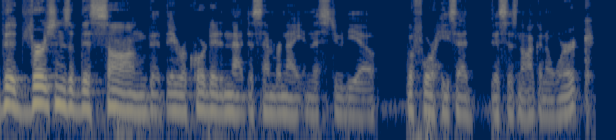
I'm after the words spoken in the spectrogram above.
the versions of this song that they recorded in that December night in the studio before he said this is not going to work.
